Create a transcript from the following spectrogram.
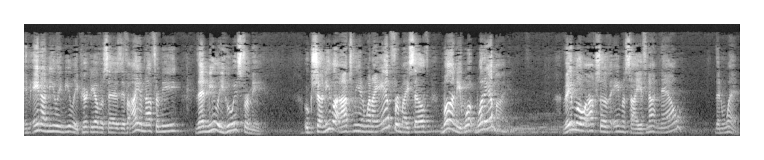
"Im enanili mili." Pirkei Avos says, "If I am not for me, then mili, who is for me?" Ukshanila atmi, and when I am for myself, mani, what what am I? Vimlo achshav emasai. If not now, then when?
